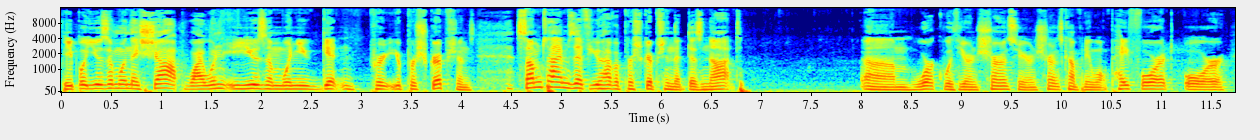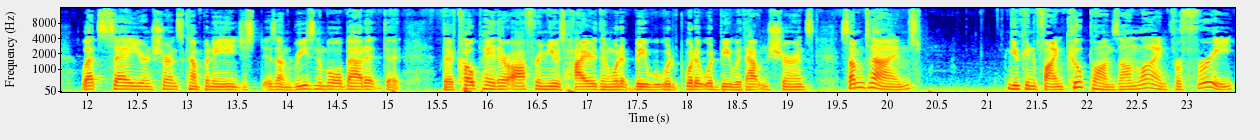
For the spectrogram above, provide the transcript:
People use them when they shop. Why wouldn't you use them when you get your prescriptions? Sometimes, if you have a prescription that does not um, work with your insurance or your insurance company won't pay for it, or let's say your insurance company just is unreasonable about it, the, the copay they're offering you is higher than what it, be, what it would be without insurance. Sometimes you can find coupons online for free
